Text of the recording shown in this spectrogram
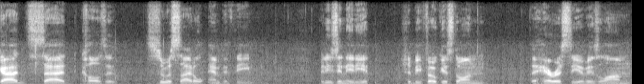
Gad Saad calls it suicidal empathy, but he's an idiot. Should be focused on the heresy of Islam.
